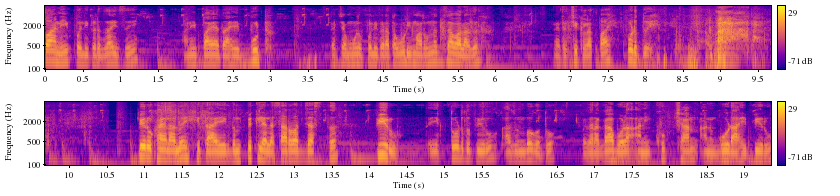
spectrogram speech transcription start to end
पाणी. पलीकडे आहे आणि पायात आहे बूट. त्याच्यामुळं पलीकडे आता उडी मारूनच जावं लागल. नाही तर चिखलात पाय पडतोय. पेरू खायला आलोय. हिथं आहे एकदम पिकलेला सर्वात जास्त पेरू. एक तोडतो पेरू अजून बघतो. जरा गाबोळा आणि खूप छान आणि गोड आहे पेरू.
